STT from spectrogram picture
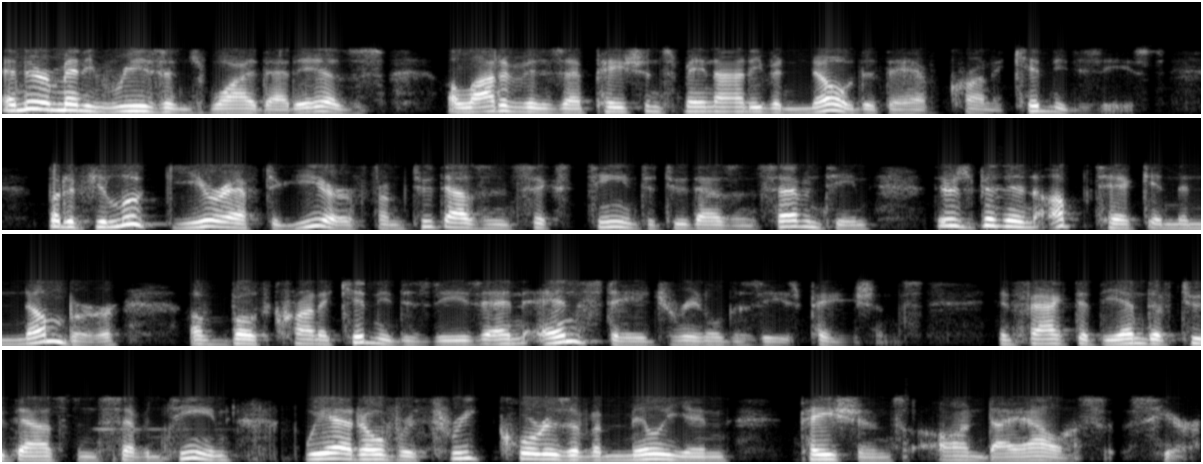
And there are many reasons why that is. A lot of it is that patients may not even know that they have chronic kidney disease. But if you look year after year from 2016 to 2017, there's been an uptick in the number of both chronic kidney disease and end stage renal disease patients. In fact, at the end of 2017, we had over three quarters of a million patients on dialysis here.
